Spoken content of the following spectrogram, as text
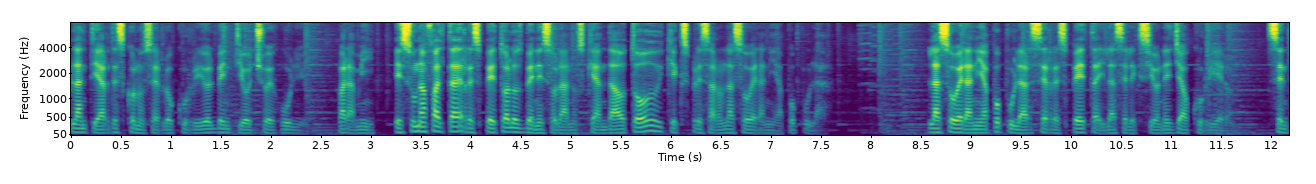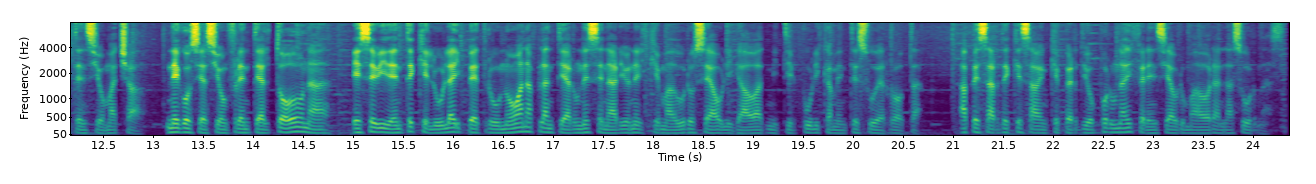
plantear desconocer lo ocurrido el 28 de julio, para mí, es una falta de respeto a los venezolanos que han dado todo y que expresaron la soberanía popular. La soberanía popular se respeta y las elecciones ya ocurrieron, sentenció Machado negociación frente al todo o nada, es evidente que Lula y Petro no van a plantear un escenario en el que Maduro sea obligado a admitir públicamente su derrota, a pesar de que saben que perdió por una diferencia abrumadora en las urnas.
